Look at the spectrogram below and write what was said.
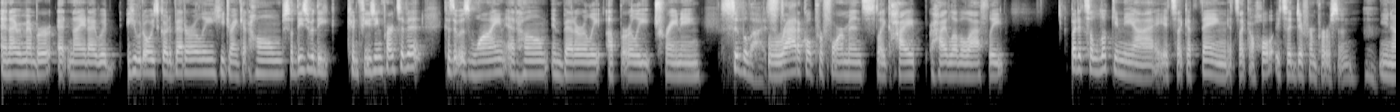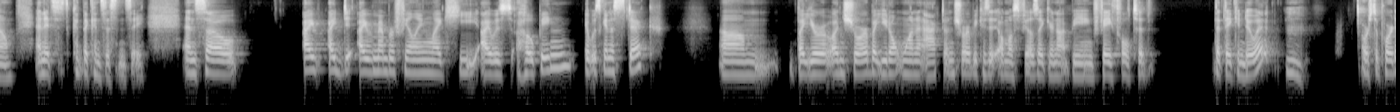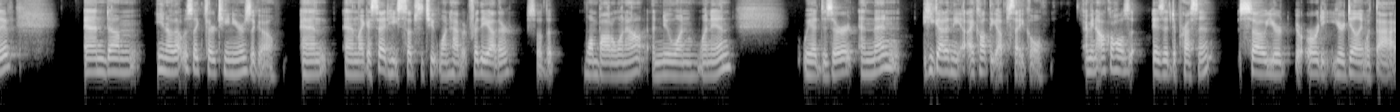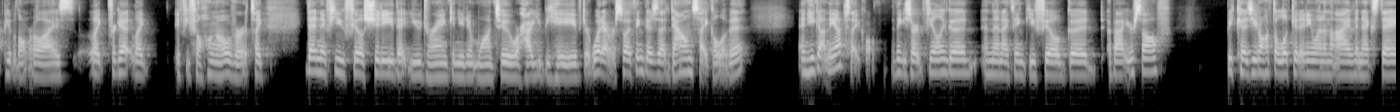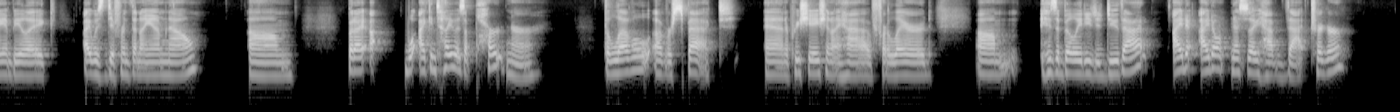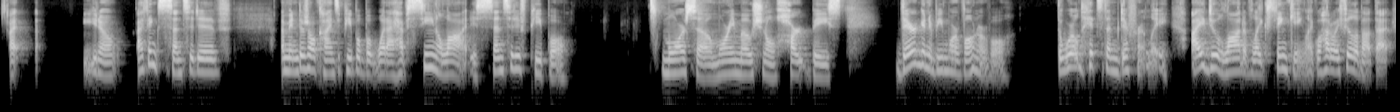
and I remember at night I would he would always go to bed early. He drank at home. So these were the confusing parts of it because it was wine at home, in bed early, up early, training, Civilized. radical performance, like high high level athlete. But it's a look in the eye. It's like a thing. It's like a whole. It's a different person, hmm. you know. And it's the consistency. And so, I I di- I remember feeling like he. I was hoping it was going to stick. Um, but you're unsure, but you don't want to act unsure because it almost feels like you're not being faithful to that they can do it Mm. or supportive. And um, you know, that was like 13 years ago. And and like I said, he substitute one habit for the other. So the one bottle went out, a new one went in. We had dessert, and then he got in the I call it the upcycle. I mean, alcohol is a depressant, so you're you're already you're dealing with that. People don't realize. Like, forget like if you feel hungover, it's like then if you feel shitty that you drank and you didn't want to, or how you behaved, or whatever. So I think there's a down cycle of it. And he got in the up cycle. I think you started feeling good. And then I think you feel good about yourself because you don't have to look at anyone in the eye the next day and be like, I was different than I am now. Um, but I, I, I can tell you as a partner, the level of respect and appreciation I have for Laird, um, his ability to do that. I, d- I don't necessarily have that trigger. I, you know, I think sensitive, I mean, there's all kinds of people, but what I have seen a lot is sensitive people, more so, more emotional, heart based, they're going to be more vulnerable. The world hits them differently. I do a lot of like thinking, like, well, how do I feel about that?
